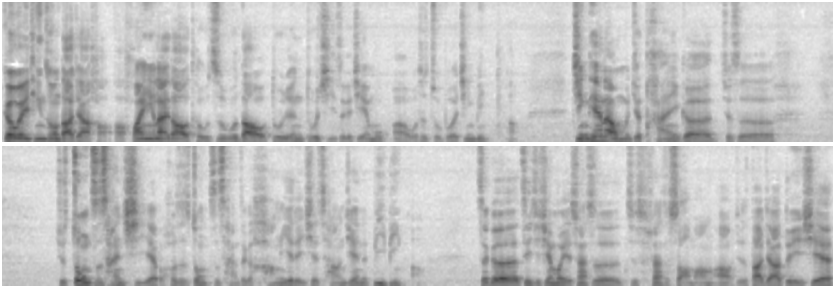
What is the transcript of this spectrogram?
各位听众，大家好啊！欢迎来到《投资悟道，渡人渡己》这个节目啊！我是主播金兵啊。今天呢，我们就谈一个，就是就是重资产企业吧，或者是重资产这个行业的一些常见的弊病啊。这个这期节目也算是就是算是扫盲啊，就是大家对一些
